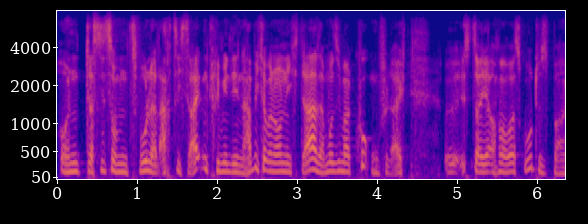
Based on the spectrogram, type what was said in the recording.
Und das ist so ein 280 Seiten Krimi, den habe ich aber noch nicht da. Da muss ich mal gucken. Vielleicht äh, ist da ja auch mal was Gutes bei.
